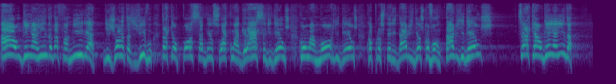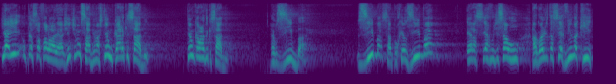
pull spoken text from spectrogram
Há alguém ainda da família de Jonatas vivo para que eu possa abençoar com a graça de Deus, com o amor de Deus, com a prosperidade de Deus, com a vontade de Deus? Será que há alguém ainda? E aí o pessoal fala: olha, a gente não sabe, mas tem um cara que sabe. Tem um camarada que sabe. É o Ziba. Ziba, sabe porque o Ziba era servo de Saul. Agora ele está servindo aqui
